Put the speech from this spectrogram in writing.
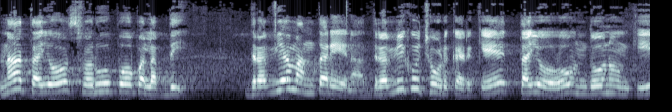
न तयो स्वरूपोपलब्धि। द्रव्यम अंतरे न द्रव्य को छोड़ करके तयो उन दोनों की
